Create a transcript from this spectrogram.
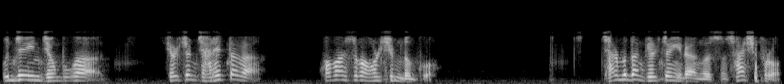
문재인 정부가 결정 잘했다가 과반수가 훨씬 넘고 잘못한 결정이라는 것은 40%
